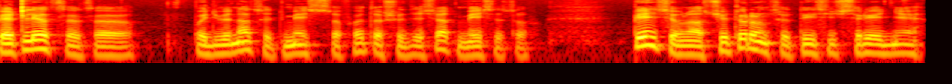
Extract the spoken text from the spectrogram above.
5 лет это по 12 месяцев, это 60 месяцев – Пенсия у нас 14 тысяч средняя.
